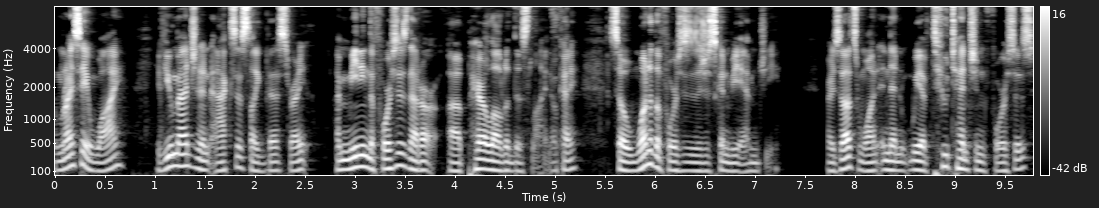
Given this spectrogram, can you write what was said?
And when I say y, if you imagine an axis like this, right? I'm meaning the forces that are uh, parallel to this line, okay? So one of the forces is just going to be mg, right? So that's one. And then we have two tension forces,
